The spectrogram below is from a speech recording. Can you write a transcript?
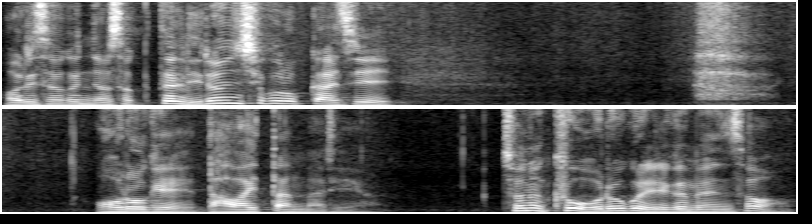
어리석은 녀석들 이런 식으로까지 어록에 나와 있단 말이에요. 저는 그 어록을 읽으면서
